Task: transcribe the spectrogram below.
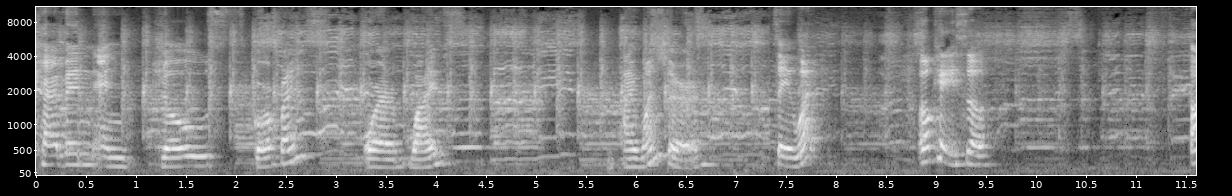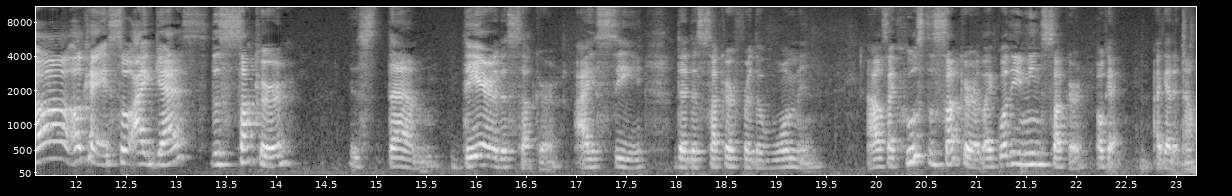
Kevin and Joe's girlfriends? Or wives? I wonder. Say what? Okay, so... Oh, okay, so I guess the sucker is them. They're the sucker. I see. They're the sucker for the woman. I was like, who's the sucker? Like, what do you mean sucker? Okay, I get it now.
